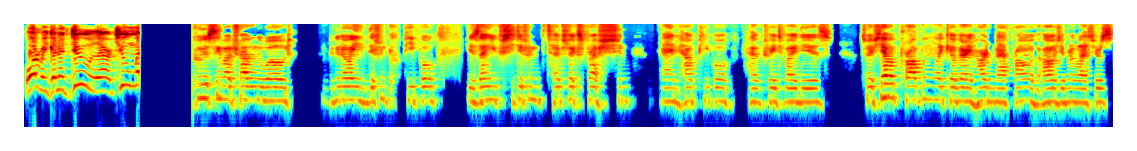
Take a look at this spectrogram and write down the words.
What are we gonna do? There are too many. The coolest thing about traveling the world, knowing different people, is that you see different types of expression and how people have creative ideas. So if you have a problem, like a very hard math problem with algebra letters,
